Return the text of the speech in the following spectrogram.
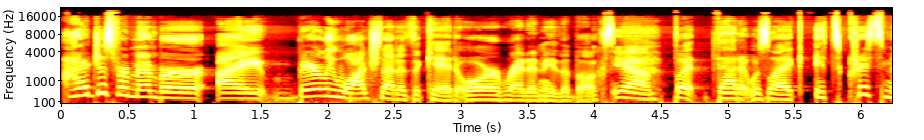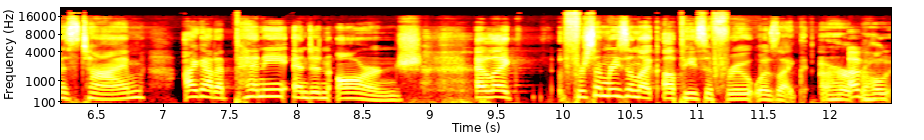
I just remember I barely watched that as a kid or read any of the books. Yeah. But that it was like, it's Christmas time. I got a penny and an orange. And like, for some reason, like a piece of fruit was like her um, whole.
